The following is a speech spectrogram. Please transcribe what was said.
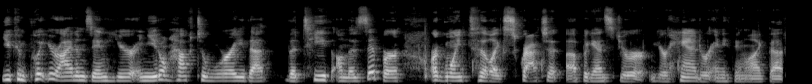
you can put your items in here and you don't have to worry that the teeth on the zipper are going to like scratch it up against your, your hand or anything like that.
